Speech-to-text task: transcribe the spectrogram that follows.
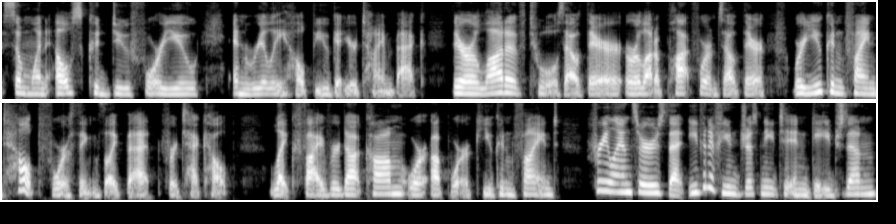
someone else could do for you and really help you get your time back. There are a lot of tools out there or a lot of platforms out there where you can find help for things like that for tech help, like Fiverr.com or Upwork. You can find freelancers that, even if you just need to engage them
